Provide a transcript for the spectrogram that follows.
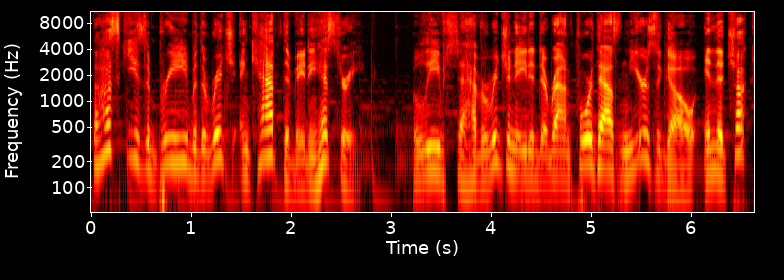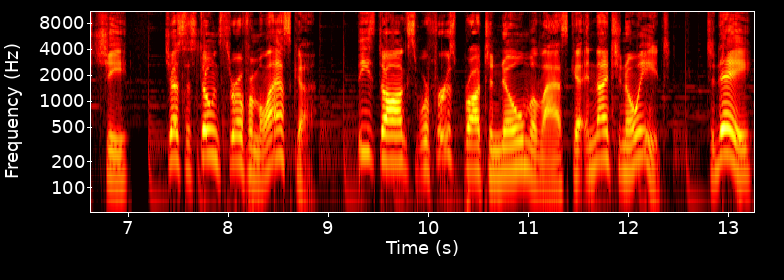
The Husky is a breed with a rich and captivating history. Believed to have originated around 4,000 years ago in the Chukchi, just a stone's throw from Alaska. These dogs were first brought to Nome, Alaska in 1908. Today,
